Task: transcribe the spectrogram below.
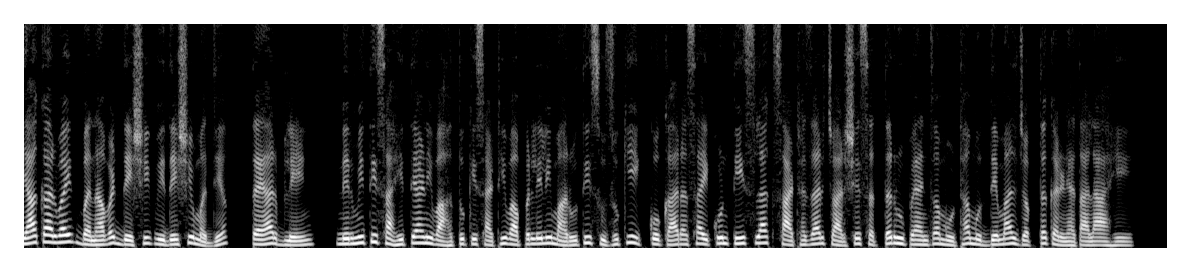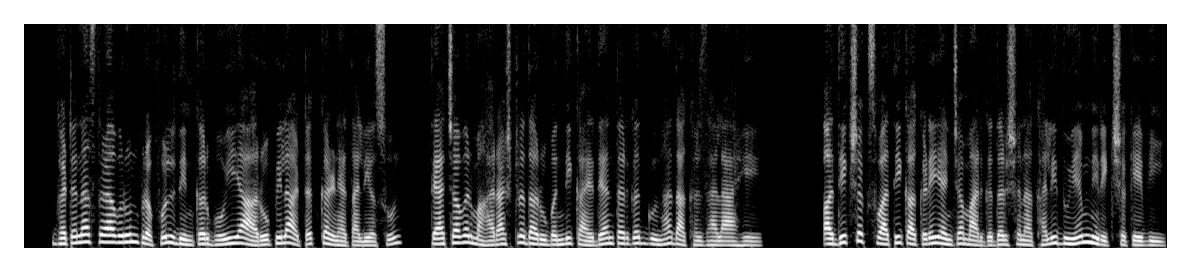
या कारवाईत बनावट देशी विदेशी मद्य तयार ब्लेंड निर्मिती साहित्य आणि वाहतुकीसाठी वापरलेली मारुती सुझुकी इक्को कार असा एकूण तीस लाख साठ हजार चारशे सत्तर रुपयांचा मोठा मुद्देमाल जप्त करण्यात आला आहे. घटनास्थळावरून प्रफुल्ल दिनकर भोई या आरोपीला अटक करण्यात आली असून त्याच्यावर महाराष्ट्र दारूबंदी कायद्यांतर्गत गुन्हा दाखल झाला आहे. अधीक्षक स्वाती काकडे यांच्या मार्गदर्शनाखाली दुय्यम निरीक्षक एव्ही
